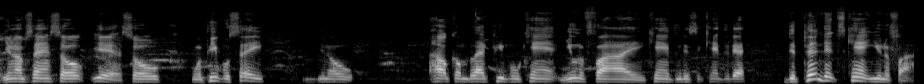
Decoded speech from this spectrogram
You know what I'm saying? So yeah, so when people say, you know, how come black people can't unify and can't do this and can't do that? Dependents can't unify.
